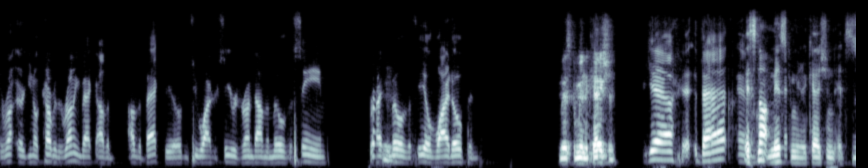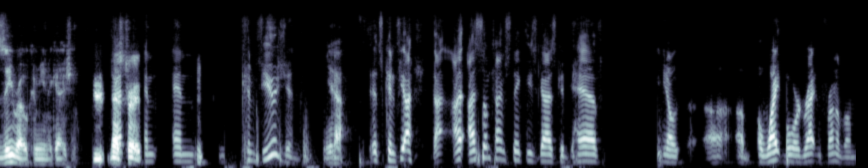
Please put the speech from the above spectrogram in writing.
the run, or you know, cover the running back out of the out of the backfield, and two wide receivers run down the middle of the seam, right in the hmm. middle of the field, wide open. Miscommunication. Yeah, that. And, it's not miscommunication; it's zero communication. That's true. And and confusion. Yeah, it's confusing. I, I sometimes think these guys could have, you know, uh, a, a, whiteboard right in front of them.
